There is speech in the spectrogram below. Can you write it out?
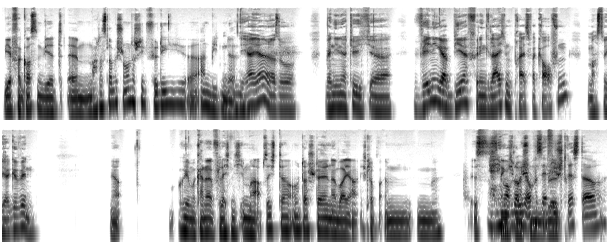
Bier vergossen wird, ähm, macht das glaube ich schon einen Unterschied für die äh, Anbietende. Ja, ja, also wenn die natürlich äh, weniger Bier für den gleichen Preis verkaufen, machst du ja Gewinn. Okay, man kann da vielleicht nicht immer Absicht da unterstellen, aber ja, ich glaube, ähm, ähm, ist Ja, die denke haben auch, glaube ich, auch sehr viel. Stress da.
